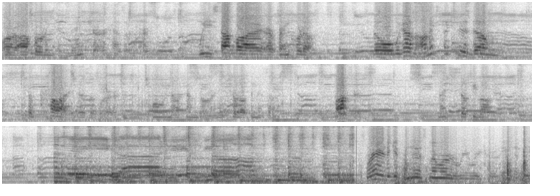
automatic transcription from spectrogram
or off-roading adventure, as it were, we stopped by our friend Cordale. So we got an unexpected um, surprise, as it were, when we knocked on the door and he showed up in his uh, boxers. Nice silky boxers. Get the newest member of the ReeRee crew. He should be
